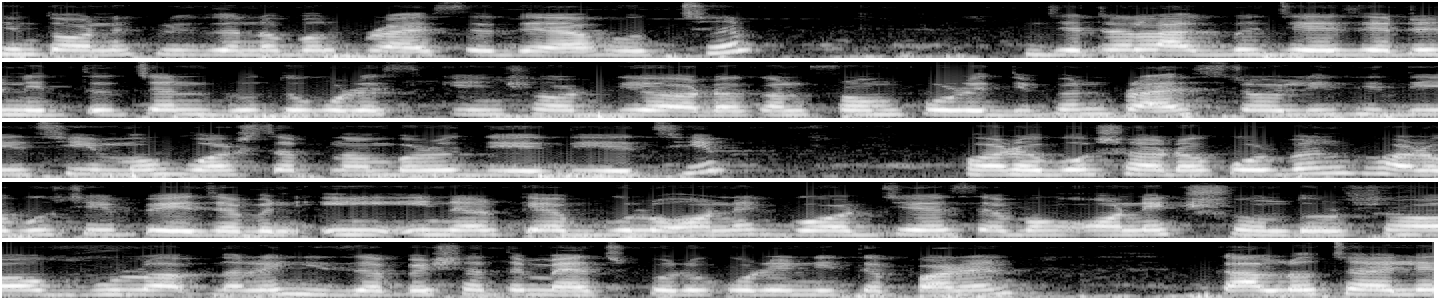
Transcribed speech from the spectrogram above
কিন্তু অনেক রিজনেবল প্রাইসে দেওয়া হচ্ছে। যেটা লাগবে যে যেটা নিতে চান দ্রুত করে স্ক্রিনশট দিয়ে অর্ডার কনফার্ম করে দিবেন। প্রাইসটাও লিখে দিয়েছি, এবং হোয়াটসঅ্যাপ নাম্বারও দিয়ে দিয়েছি। ঘরে বসে অর্ডার করবেন, ঘরে বসেই পেয়ে যাবেন। এই ইনার ক্যাপগুলো অনেক গর্জিয়াস এবং অনেক সুন্দর। সবগুলো আপনারা হিজাবের সাথে ম্যাচ করে করে নিতে পারেন। কালো চাইলে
